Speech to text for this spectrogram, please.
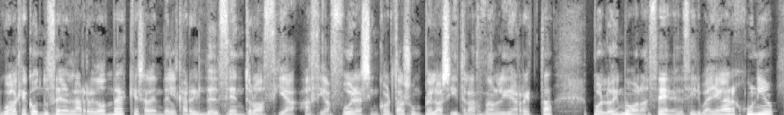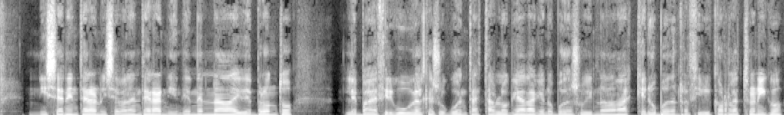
igual que conducen en las redondas, que salen del carril del centro hacia, hacia afuera sin cortarse un pelo, así trazando una línea recta, pues lo mismo van a hacer. Es decir, va a llegar junio, ni se han enterado, ni se van a enterar, ni entienden nada, y de pronto les va a decir Google que su cuenta está bloqueada, que no pueden subir nada más, que no pueden recibir correo electrónico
